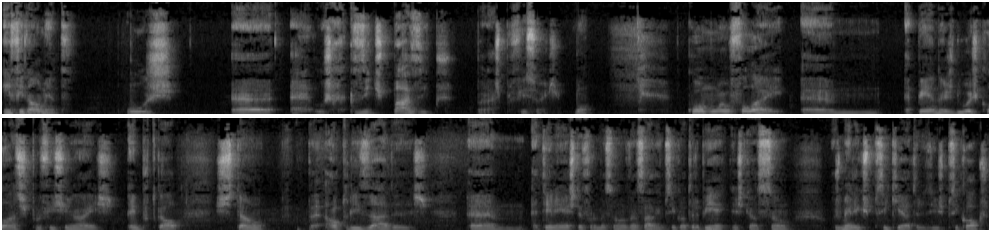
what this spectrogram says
E finalmente, os, uh, uh, os requisitos básicos para as profissões. Bom, como eu falei, um, apenas duas classes profissionais em Portugal estão autorizadas um, a terem esta formação avançada em psicoterapia, neste caso são os médicos psiquiatras e os psicólogos,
